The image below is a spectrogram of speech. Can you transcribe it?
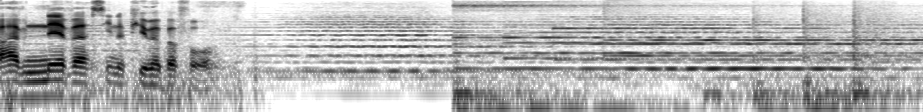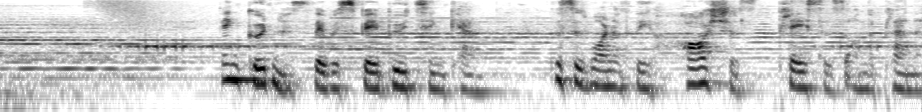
I have never seen a puma before. Thank goodness there were spare boots in camp. This is one of the harshest places on the planet.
